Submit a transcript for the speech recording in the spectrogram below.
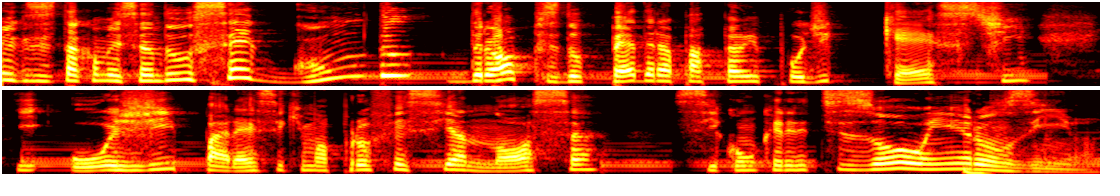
amigos, está começando o segundo Drops do Pedra, Papel e Podcast. E hoje parece que uma profecia nossa se concretizou, hein, Eronzinho?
